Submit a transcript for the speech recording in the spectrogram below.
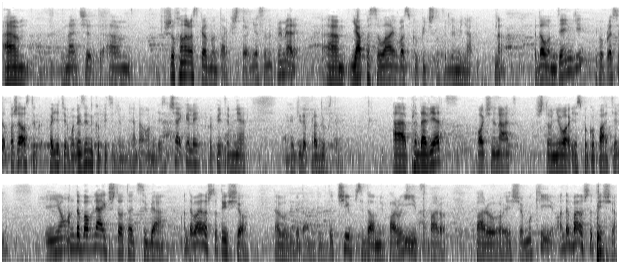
Эм, значит, эм, в Шелханарух сказано так, что если, например, эм, я посылаю вас купить что-то для меня, да? я дал вам деньги и попросил, пожалуйста, пойдите в магазин и купите для меня. Я дал вам 10 шекелей, купите мне э, какие-то продукты. А продавец очень рад, что у него есть покупатель, и он добавляет что-то от себя. Он добавил что-то еще. Дал, дал какие-то чипсы, дал мне пару яиц, пару, пару еще муки. Он добавил что-то еще.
